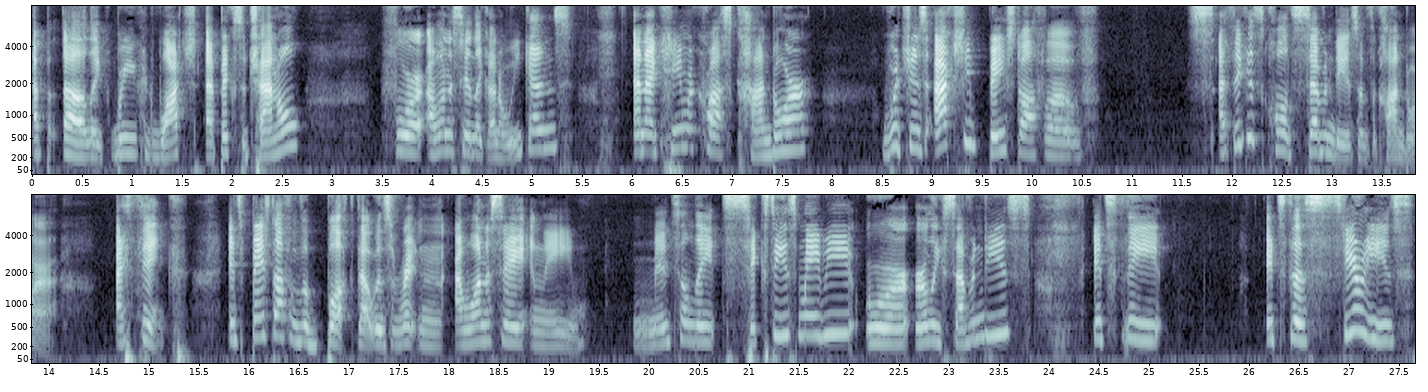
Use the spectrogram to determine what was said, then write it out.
uh, like where you could watch Epix, the channel, for I want to say like on a weekend. And I came across Condor, which is actually based off of, I think it's called Seven Days of the Condor. I think it's based off of a book that was written, I want to say, in the mid to late 60s, maybe, or early 70s. It's the it's the series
